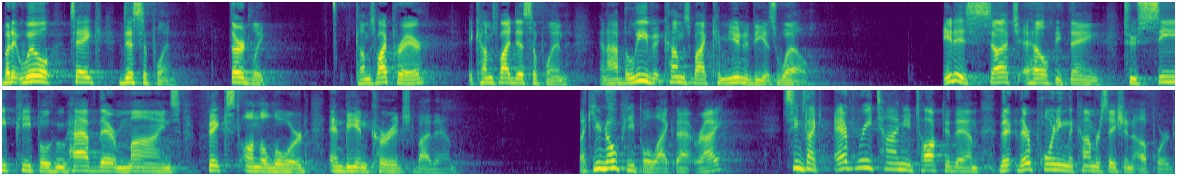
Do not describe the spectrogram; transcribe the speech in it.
but it will take discipline. Thirdly, it comes by prayer, it comes by discipline, and I believe it comes by community as well. It is such a healthy thing to see people who have their minds fixed on the Lord and be encouraged by them. Like, you know people like that, right? Seems like every time you talk to them, they're, they're pointing the conversation upward.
